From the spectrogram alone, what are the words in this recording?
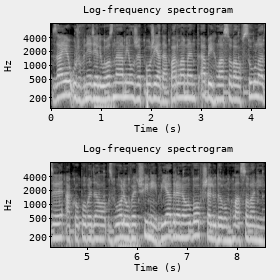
Zajev už v nedeľu oznámil, oznámil, že požiada parlament, aby hlasoval v súlade, ako povedal, s vôľou väčšiny vyjadrenou vo všeľudovom hlasovaní.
